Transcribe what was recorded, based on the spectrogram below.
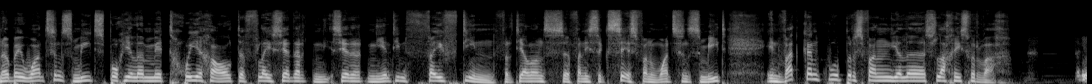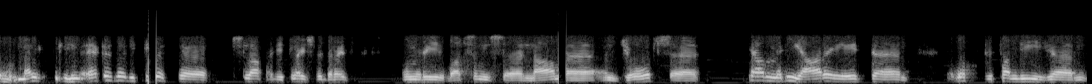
Nou by Watson's Meat spog julle met goeie gehalte vleis sedert sedert 1915. Vertel ons uh, van die sukses van Watson's Meat en wat kan kopers van julle slaghuis verwag? My ek is nou die tipe uh, slag uit die vleisbedryf onder die Watson's uh, naam uh, in George. Uh, ja, met die jare het uh, ook van die ehm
